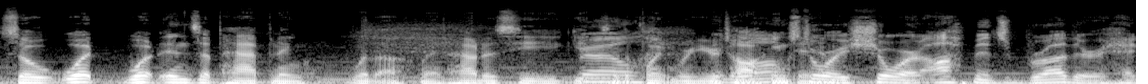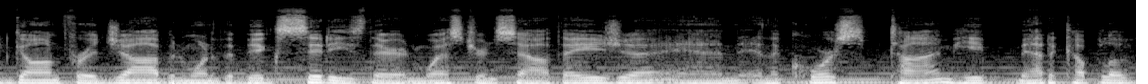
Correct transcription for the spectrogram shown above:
So what what ends up happening with Ahmed? How does he get well, to the point where you're talking long to story him? short, Ahmed's brother had gone for a job in one of the big cities there in western South Asia, and in the course of time, he met a couple of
